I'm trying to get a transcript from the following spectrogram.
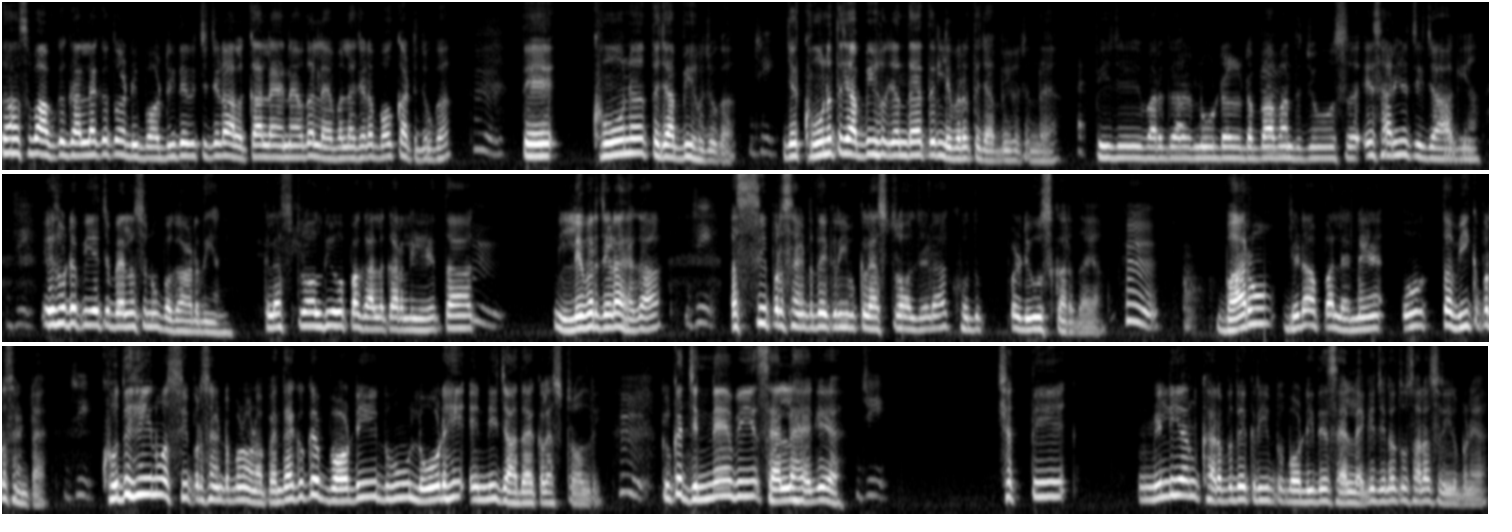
ਤਾਂ ਸੁਭਾਵਿਕ ਗੱਲ ਹੈ ਕਿ ਤੁਹਾਡੀ ਬਾਡੀ ਦੇ ਵਿੱਚ ਜਿਹੜਾ ਅਲਕਾਲਾਈਨ ਹੈ ਉਹਦਾ ਲੈਵਲ ਹੈ ਜਿਹੜਾ ਬਹੁਤ ਘਟ ਜਾਊਗਾ ਤੇ ਖੂਨ ਤੇਜ਼ਾਬੀ ਹੋ ਜਾਊਗਾ। ਜੀ। ਜੇ ਖੂਨ ਤੇਜ਼ਾਬੀ ਹੋ ਜਾਂਦਾ ਹੈ ਤੇ ਲਿਵਰ ਤੇਜ਼ਾਬੀ ਹੋ ਜਾਂਦਾ ਹੈ। ਪੀਜੀ 버ਗਰ ਨੂਡਲ ਡੱਬਾ ਬੰਦ ਜੂਸ ਇਹ ਸਾਰੀਆਂ ਚੀਜ਼ਾਂ ਆ ਗਈਆਂ। ਇਹ ਤੁਹਾਡੇ ਪੀਐਚ ਬੈਲੈਂਸ ਨੂੰ ਵਿਗਾੜਦੀਆਂ ਨੇ। ਕੋਲੇਸਟ੍ਰੋਲ ਦੀ ਉਹ ਆਪਾਂ ਗੱਲ ਕਰ ਲਈਏ ਤਾਂ ਲਿਵਰ ਜਿਹੜਾ ਹੈਗਾ ਜੀ। 80% ਦੇ ਕਰੀਬ ਕੋਲੇਸਟ੍ਰੋਲ ਜਿਹੜਾ ਖੁਦ ਪ੍ਰੋਡਿਊਸ ਕਰਦਾ ਆ। ਹੂੰ। ਬਾਹਰੋਂ ਜਿਹੜਾ ਆਪਾਂ ਲੈਨੇ ਆ ਉਹ ਤਾਂ 20% ਹੈ। ਜੀ। ਖੁਦ ਹੀ ਇਹਨੂੰ 80% ਬਣਾਉਣਾ ਪੈਂਦਾ ਕਿਉਂਕਿ ਬਾਡੀ ਨੂੰ ਲੋਡ ਹੀ ਇੰਨੀ ਜ਼ਿਆਦਾ ਹੈ ਕੋਲੇਸਟ੍ਰੋਲ ਦੀ। ਕਿਉਂਕਿ ਜਿੰਨੇ ਵੀ ਸੈੱਲ ਹੈਗੇ ਆ ਜੀ। 36 ਮਿਲੀਅਨ ਖਰਬ ਦੇ ਕਰੀਬ ਬਾਡੀ ਦੇ ਸੈੱਲ ਹੈਗੇ ਜਿਨ੍ਹਾਂ ਤੋਂ ਸਾਰਾ ਸਰੀਰ ਬਣਿਆ।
